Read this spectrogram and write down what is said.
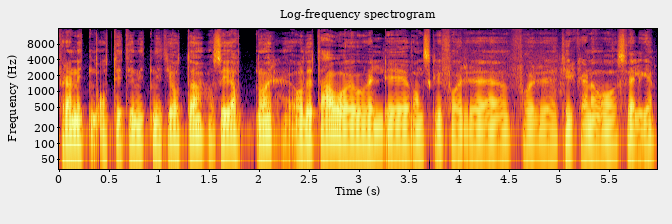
fra 1980 til 1998, altså i 18 år. Og dette var jo veldig vanskelig for, eh, for tyrkerne å svelge.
